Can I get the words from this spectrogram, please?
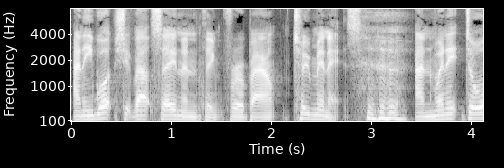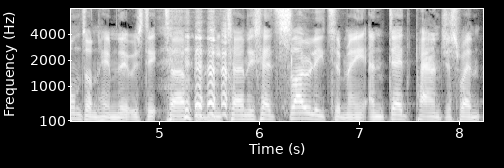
And he watched it without saying anything for about two minutes. and when it dawned on him that it was Dick Turpin, he turned his head slowly to me and deadpan just went,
